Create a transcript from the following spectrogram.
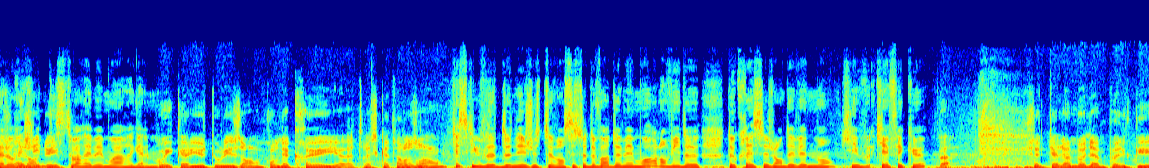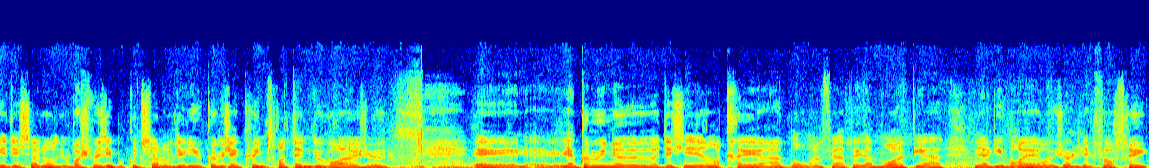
à l'origine d'Histoire et Mémoire également. Oui, qui a lieu tous les ans, qu'on a créé il y a 13-14 ans. Qu'est-ce qui vous a donné justement? C'est ce devoir de mémoire, l'envie de, de, créer ce genre d'événement qui, qui, a fait que? Bah, c'était la mode un peu qui est des salons. Moi, je faisais beaucoup de salons du livre, comme j'ai écrit une trentaine d'ouvrages. Et la commune euh, a décidé d'en créer un. Bon, on fait appel à moi, puis à la libraire Joël Delfortry.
